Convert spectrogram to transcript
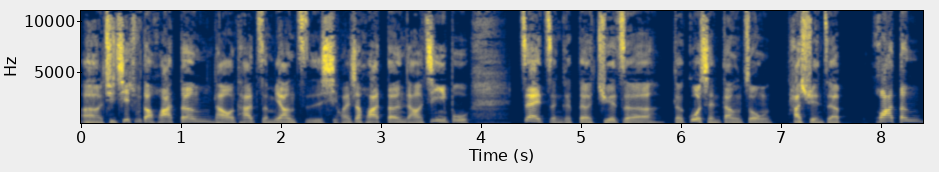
呃去接触到花灯，然后他怎么样子喜欢上花灯，然后进一步在整个的抉择的过程当中，他选择花灯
